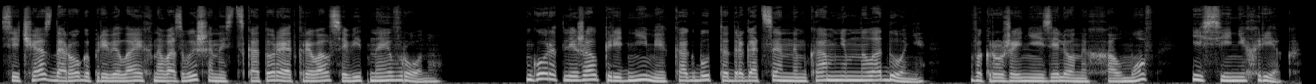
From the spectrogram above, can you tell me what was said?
Сейчас дорога привела их на возвышенность, с которой открывался вид на Еврону. Город лежал перед ними, как будто драгоценным камнем на ладони, в окружении зеленых холмов и синих рек.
